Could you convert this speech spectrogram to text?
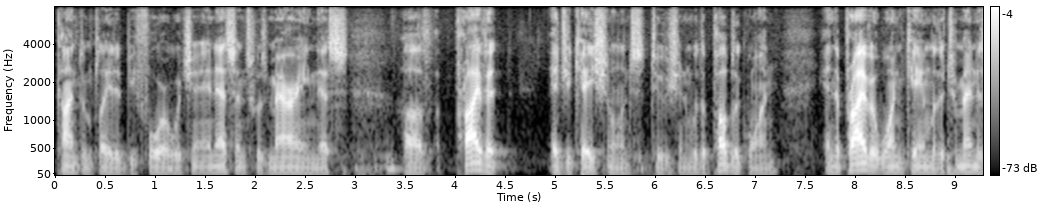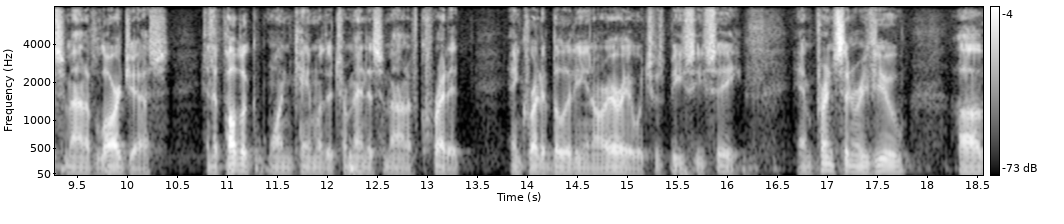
contemplated before, which in essence was marrying this uh, private educational institution with a public one. And the private one came with a tremendous amount of largesse, and the public one came with a tremendous amount of credit and credibility in our area, which was BCC. And Princeton Review uh,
